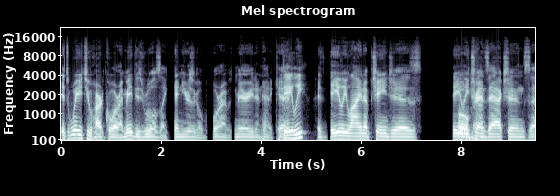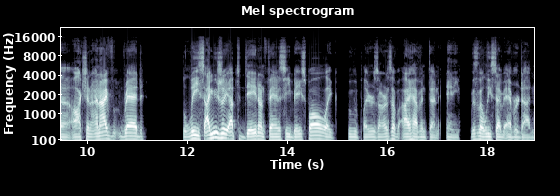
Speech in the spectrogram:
it's way too hardcore. I made these rules like ten years ago before I was married and had a kid. daily? It's daily lineup changes, daily Oh, transactions, uh, auction, and I've read the least. I'm usually up to date on fantasy baseball, like who the players are and stuff. I haven't done any. This is the least I've ever done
